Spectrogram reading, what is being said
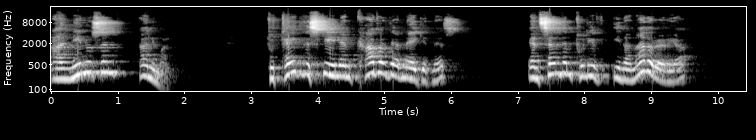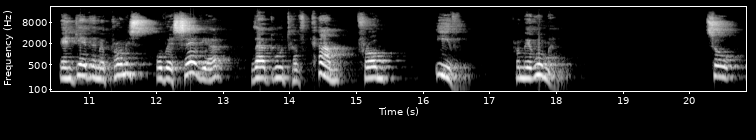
an innocent animal to take the skin and cover their nakedness and send them to live in another area and gave them a promise of a savior that would have come from Eve, from a woman. So,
